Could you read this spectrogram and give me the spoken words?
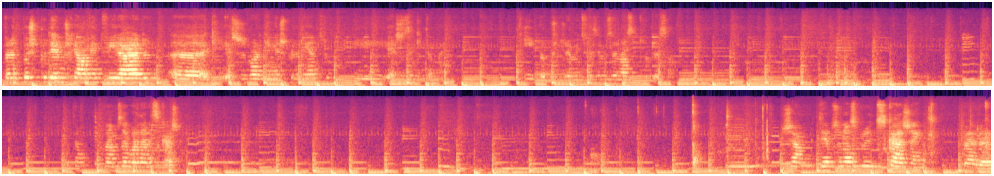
para depois podermos realmente virar uh, aqui estas bordinhas para dentro e estas aqui também. E para posteriormente fazermos a nossa decoração. Então, vamos aguardar a secagem. Já metemos o nosso período de secagem para,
